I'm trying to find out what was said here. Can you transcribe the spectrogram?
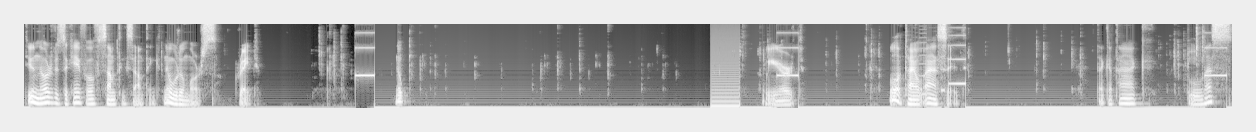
Due north is the cave of something something. No rumors. Great. Nope. Weird. Volatile acid. Attack, attack. Bless.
